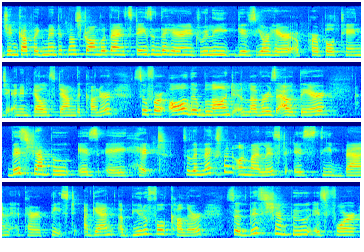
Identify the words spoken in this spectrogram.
jinka pigment itna strong hota and it stays in the hair and it really gives your hair a purple tinge and it dulls down the color. So for all the blonde lovers out there, this shampoo is a hit. So the next one on my list is the Bain Therapiste. Again, a beautiful color. So this shampoo is for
